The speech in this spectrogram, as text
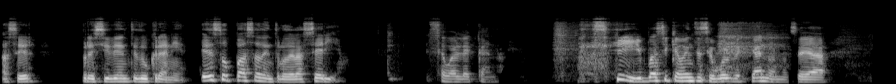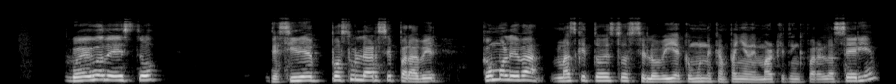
a ser presidente de Ucrania. Eso pasa dentro de la serie. Se vuelve canon. Sí, básicamente se vuelve canon. O sea, luego de esto, decide postularse para ver cómo le va. Más que todo esto se lo veía como una campaña de marketing para la serie.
